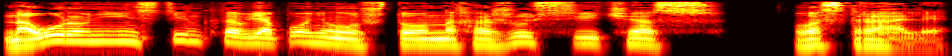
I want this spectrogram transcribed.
На уровне инстинктов я понял, что нахожусь сейчас в астрале,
